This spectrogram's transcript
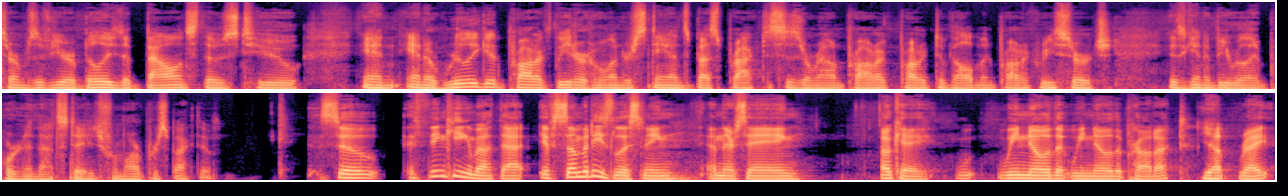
terms of your ability to balance those two and and a really good product leader who understands best practices around product product development product research is going to be really important in that stage from our perspective so thinking about that if somebody's listening and they're saying okay, w- we know that we know the product. Yep. Right.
